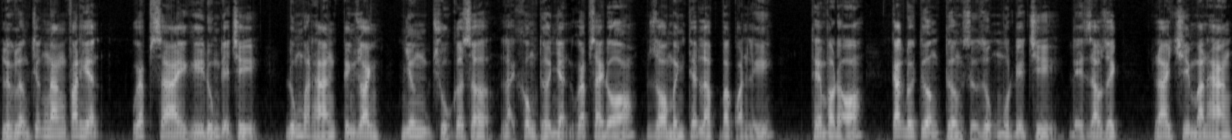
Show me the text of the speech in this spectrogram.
lực lượng chức năng phát hiện website ghi đúng địa chỉ, đúng mặt hàng kinh doanh nhưng chủ cơ sở lại không thừa nhận website đó do mình thiết lập và quản lý. Thêm vào đó, các đối tượng thường sử dụng một địa chỉ để giao dịch, livestream bán hàng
